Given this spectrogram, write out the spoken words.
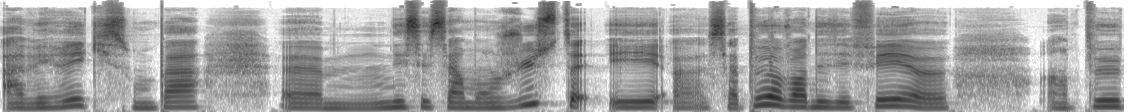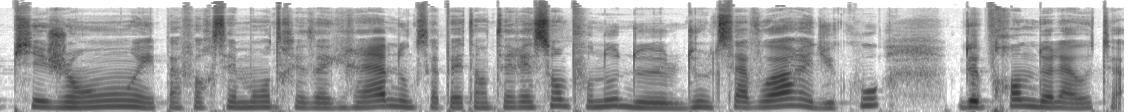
avérées, qui sont pas euh, nécessairement justes. Et euh, ça peut avoir des effets un peu piégeants et pas forcément très agréables. Donc ça peut être intéressant pour nous de, le savoir et du coup de prendre de la hauteur.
